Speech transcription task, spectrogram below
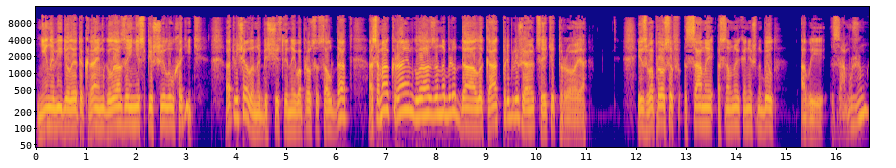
Нина видела это краем глаза и не спешила уходить. Отвечала на бесчисленные вопросы солдат, а сама краем глаза наблюдала, как приближаются эти трое. Из вопросов самый основной, конечно, был «А вы замужем?»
